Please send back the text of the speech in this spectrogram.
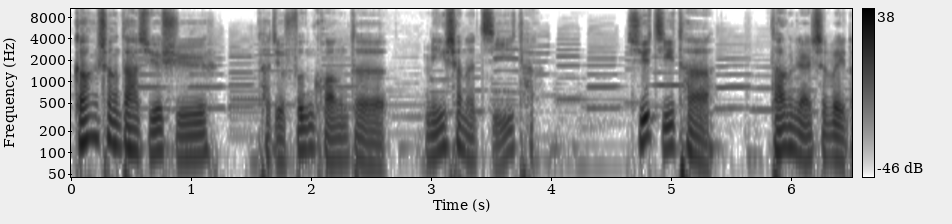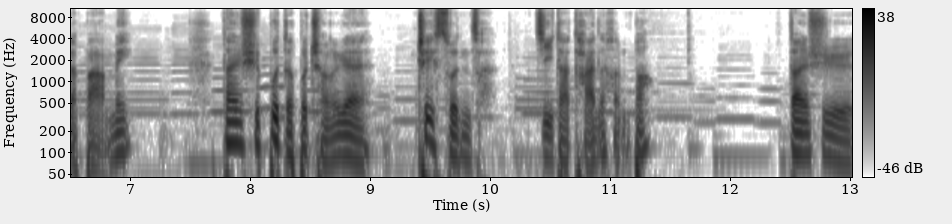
刚上大学时，他就疯狂地迷上了吉他。学吉他当然是为了把妹，但是不得不承认，这孙子吉他弹得很棒。但是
